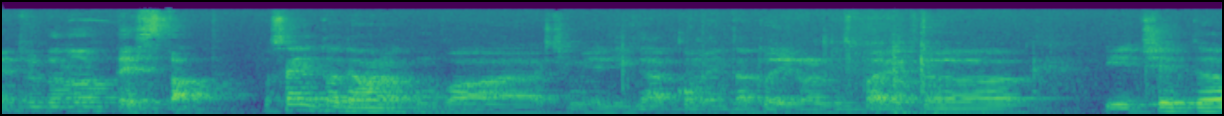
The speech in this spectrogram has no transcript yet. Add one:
pentru că nu au testat. O să ai întotdeauna cumva, și mie, liga comentatorilor. Mi se pare că e ce dă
